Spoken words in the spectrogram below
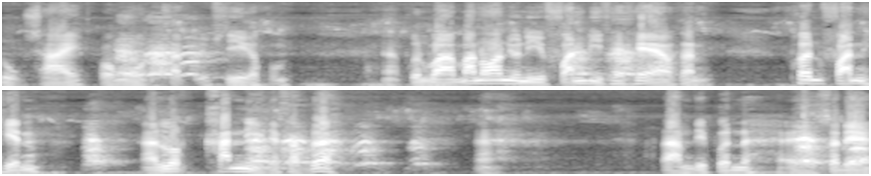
ลูกชายพองนครับ FC ครับผมเพิ่อนว่ามานอนอยู่นี่ฝันดีแท้ๆท่านเพิ่อนฝันเห็นรถคันนี้นะครับเด้อตามที่เพิ่อ่อแสดง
